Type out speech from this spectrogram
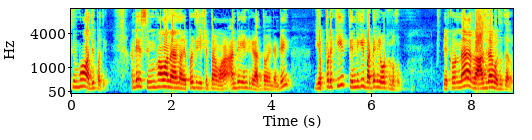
సింహం అధిపతి. అంటే సింహం అని మనం ఎప్పుడు చెప్పామా? అంటే ఏంటి ఇక్కడ అర్థం ఏంటంటే ఎప్పటికీ తిండికి బట్టకి లోటు ఉండదు. ఎక్కడున్నా రాజులాగా బతుకుతారు.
